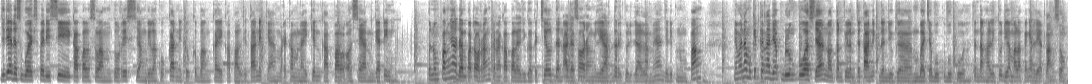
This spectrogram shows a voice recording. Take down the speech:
Jadi ada sebuah ekspedisi kapal selam turis yang dilakukan itu ke bangkai kapal Titanic ya. Mereka menaikin kapal Ocean Gate ini. Penumpangnya ada empat orang karena kapalnya juga kecil dan ada seorang miliarder itu di dalamnya jadi penumpang. Yang mana mungkin karena dia belum puas ya nonton film Titanic dan juga membaca buku-buku tentang hal itu dia malah pengen lihat langsung.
